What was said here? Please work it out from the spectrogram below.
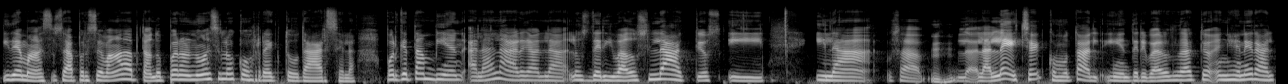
y demás, o sea, pero se van adaptando, pero no es lo correcto dársela, porque también a la larga los derivados lácteos y, la, o sea, la, leche como tal y en derivados lácteos en general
